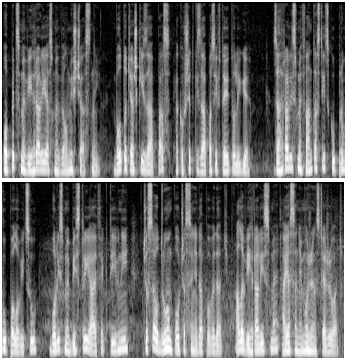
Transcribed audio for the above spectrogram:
Opäť sme vyhrali a sme veľmi šťastní. Bol to ťažký zápas, ako všetky zápasy v tejto lige. Zahrali sme fantastickú prvú polovicu, boli sme bystrí a efektívni, čo sa o druhom polčase nedá povedať. Ale vyhrali sme a ja sa nemôžem stiažovať.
